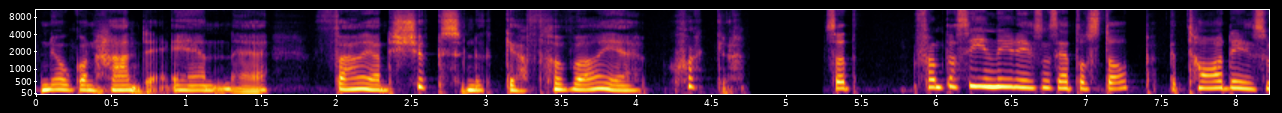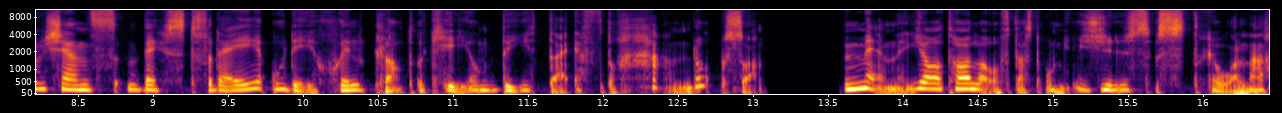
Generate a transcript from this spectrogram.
Någon hade en eh, färgad kökslucka för varje chakra. Så att fantasin är det som sätter stopp. Ta det som känns bäst för dig och det är självklart okej att byta efterhand också. Men jag talar oftast om ljusstrålar,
